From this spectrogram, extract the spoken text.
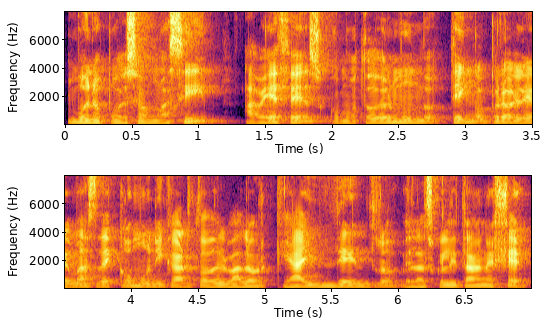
Bueno, pues aún así, a veces, como todo el mundo, tengo problemas de comunicar todo el valor que hay dentro de la escuelita ONG.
